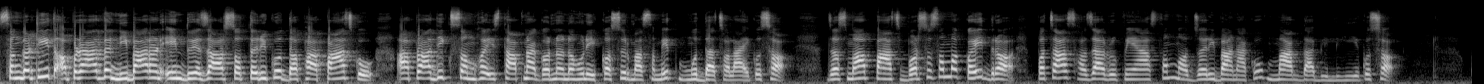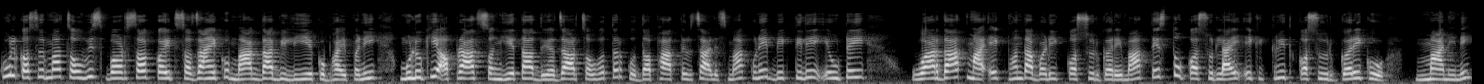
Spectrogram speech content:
सङ्गठित अपराध निवारण ऐन दुई हजार सत्तरीको दफा पाँचको आपराधिक समूह स्थापना गर्न नहुने कसुरमा समेत मुद्दा चलाएको छ जसमा पाँच वर्षसम्म कैद र पचास हजार रुपियाँसम्म जरिवानाको मागदाबी लिएको छ। कुल कसुरमा चौबिस वर्ष कैद सजायको मागदाबी लिएको भए पनि मुलुकी अपराध संहिता दुई हजार चौहत्तरको दफा त्रिचालिसमा कुनै व्यक्तिले एउटै वारदातमा एकभन्दा बढी कसुर गरेमा त्यस्तो कसुरलाई एकीकृत कसुर गरेको मानिने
